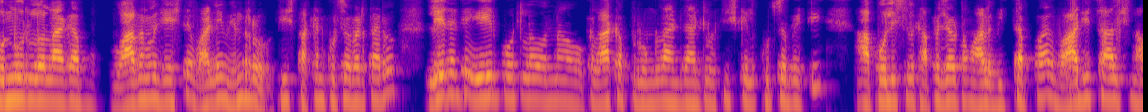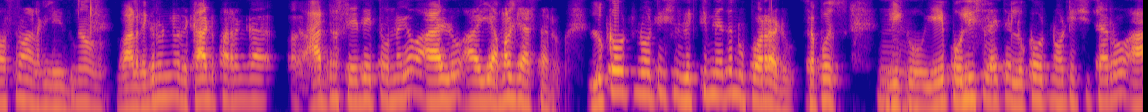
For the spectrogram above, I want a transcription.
పొన్నూరులో లాగా వాదనలు చేస్తే వాళ్ళేం వినరు. తీసి పక్కన కూర్చోబెడతారు. లేదంటే ఎయిర్పోర్ట్లో ఉన్న ఒక లాకప్ రూమ్ లాంటి దాంట్లో తీసుకెళ్ళి కూర్చోబెట్టి ఆ పోలీసులకు అప్పచెప్పడం వాళ్ళ విత్ తప్ప వాదించాల్సిన అవసరం వాళ్ళకి లేదు. వాళ్ళ దగ్గర ఉన్న రికార్డు పరంగా ఆర్డర్స్ ఏదైతే ఉన్నాయో వాళ్ళు అవి అమలు చేస్తారు. లుకౌట్ నోటీస్ వ్యక్తి మీద నువ్వు పోరాడు. సపోజ్. నీకు ఏ పోలీసులు అయితే లుకౌట్ నోటీస్ ఇచ్చారో ఆ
